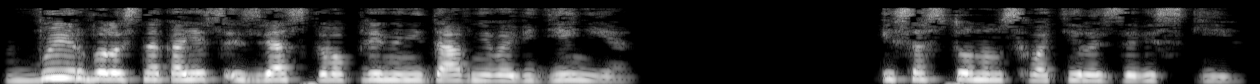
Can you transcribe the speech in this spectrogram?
вырвалась, наконец, из вязкого плена недавнего видения и со стоном схватилась за виски.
